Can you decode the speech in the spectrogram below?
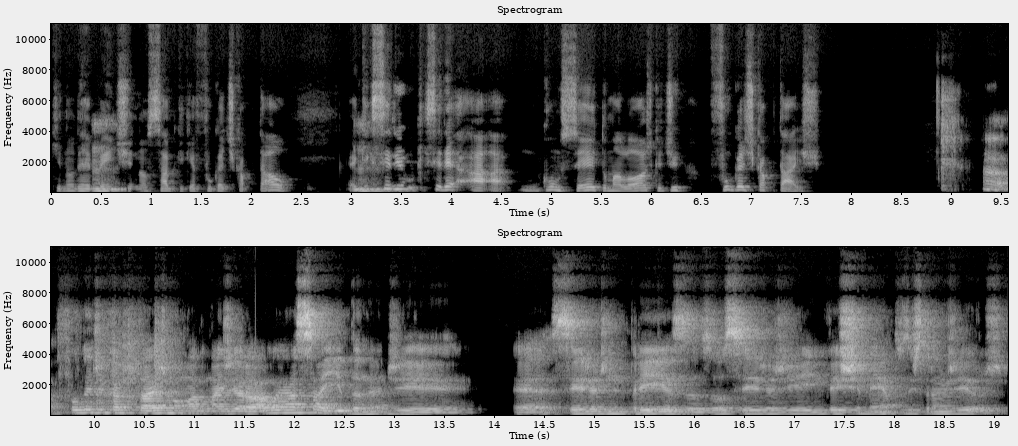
que não de repente uhum. não sabem o que é fuga de capital. É, uhum. que, que, uhum. seria, o que seria a, a, um conceito, uma lógica de fuga de capitais? A fuga de capitais, de um modo mais geral, é a saída, né, de, é, seja de empresas ou seja de investimentos estrangeiros,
